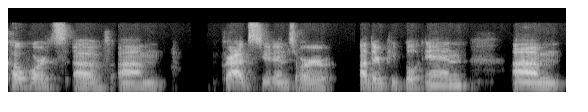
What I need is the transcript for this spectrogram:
cohorts of um, grad students or other people in. Um,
